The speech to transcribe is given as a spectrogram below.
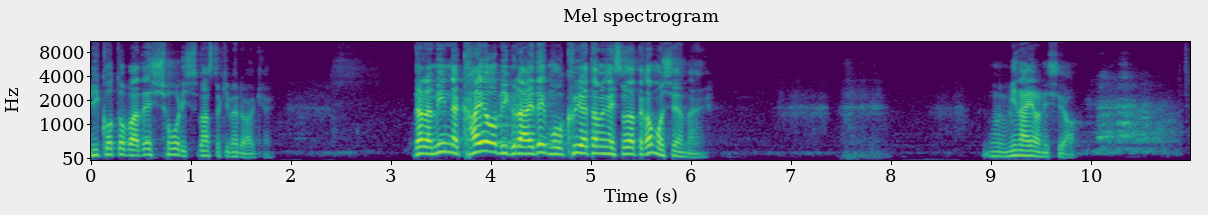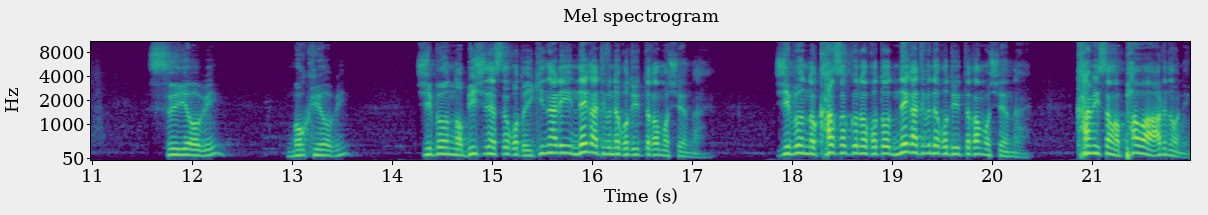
御言葉で勝利しますと決めるわけ。だからみんな火曜日ぐらいでもう悔い改めが必要だったかもしれない。見ないようにしよう。水曜日、木曜日、自分のビジネスのこといきなりネガティブなこと言ったかもしれない。自分の家族のことネガティブなこと言ったかもしれない。神様パワーあるのに。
